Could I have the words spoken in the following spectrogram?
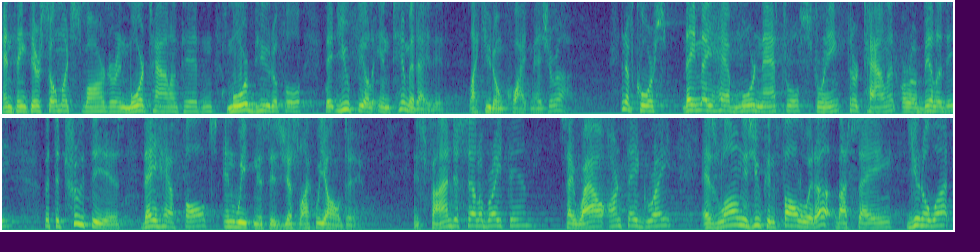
and think they're so much smarter and more talented and more beautiful that you feel intimidated like you don't quite measure up. And of course, they may have more natural strength or talent or ability, but the truth is they have faults and weaknesses just like we all do. It's fine to celebrate them, Say, wow, aren't they great? As long as you can follow it up by saying, you know what?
